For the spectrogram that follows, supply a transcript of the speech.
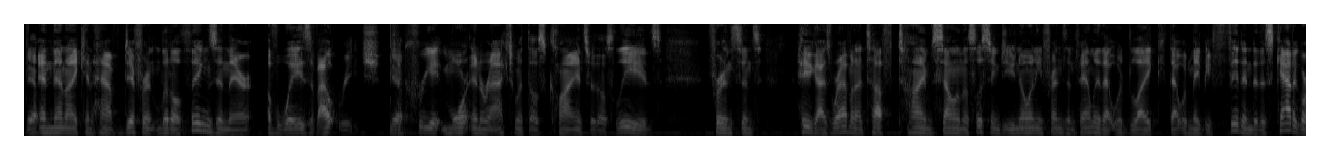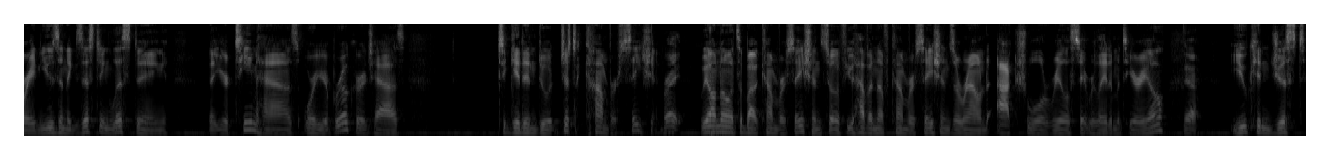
Yep. and then I can have different little things in there of ways of outreach Yep. to create more interaction with those clients or those leads. For instance, hey you guys, we're having a tough time selling this listing. Do you know any friends and family that would like that would maybe fit into this category and use an existing listing that your team has or your brokerage has to get into it just a conversation. Right. We all know it's about conversation. So if you have enough conversations around actual real estate related material, yeah. you can just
